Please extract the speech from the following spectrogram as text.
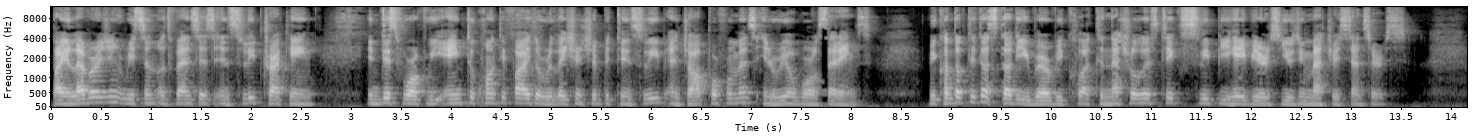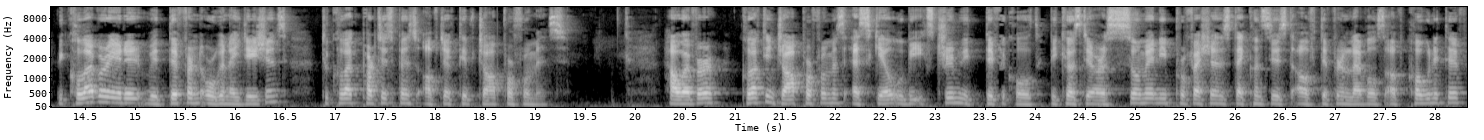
By leveraging recent advances in sleep tracking, in this work we aim to quantify the relationship between sleep and job performance in real-world settings. We conducted a study where we collected naturalistic sleep behaviors using mattress sensors. We collaborated with different organizations to collect participants' objective job performance. However, collecting job performance at scale will be extremely difficult because there are so many professions that consist of different levels of cognitive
